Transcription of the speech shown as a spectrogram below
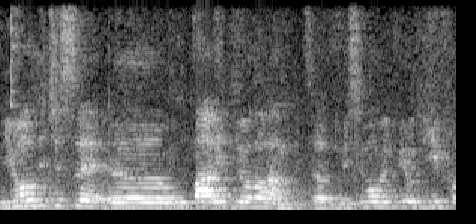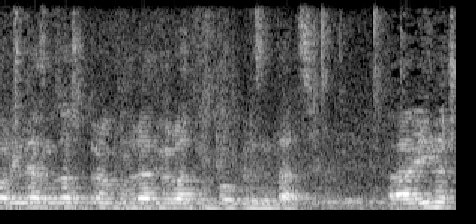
I ovde će se uh, upaliti ova lampica. Mislim, ovo je bio GIF, ali ne znam zašto trenutno ne radi, verovatno zbog prezentacije. Uh, inače,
